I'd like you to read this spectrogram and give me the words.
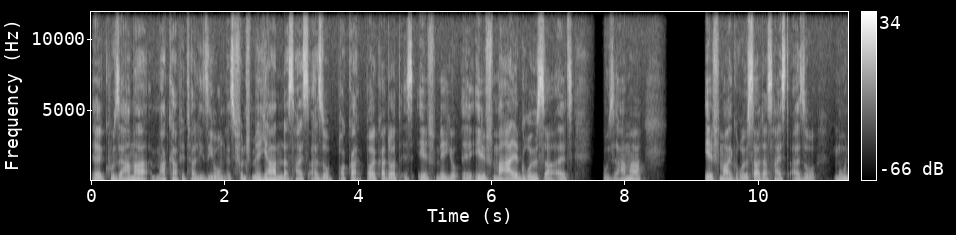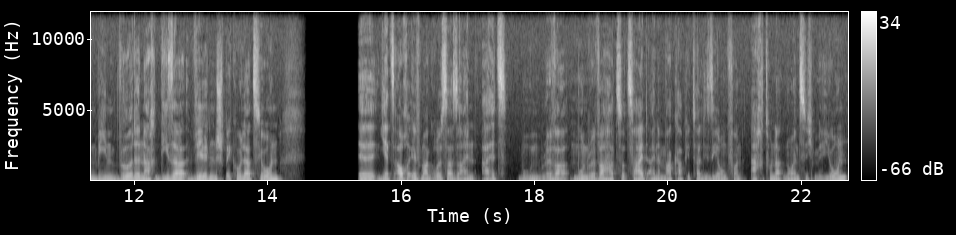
Äh, Kusama Marktkapitalisierung ist 5 Milliarden. Das heißt also, Polkadot ist 11, Milio äh, 11 Mal größer als Kusama elfmal größer. Das heißt also, Moonbeam würde nach dieser wilden Spekulation äh, jetzt auch elfmal größer sein als Moon River. Moon River hat zurzeit eine Marktkapitalisierung von 890 Millionen.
